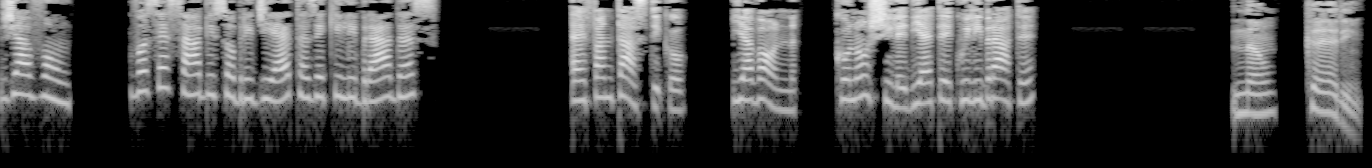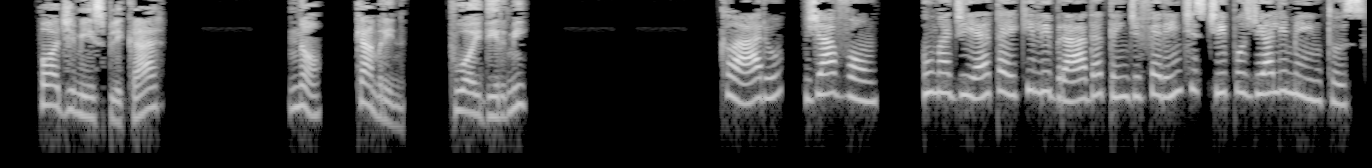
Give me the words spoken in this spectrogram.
Javon. Você sabe sobre dietas equilibradas? È fantastico. Yavon. Conosci le diete equilibrate? Não, Karen. Pode me explicar? No, Camrin. Puoi dirmi? Claro, Javon. Uma dieta equilibrada tem diferentes tipos de alimentos.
